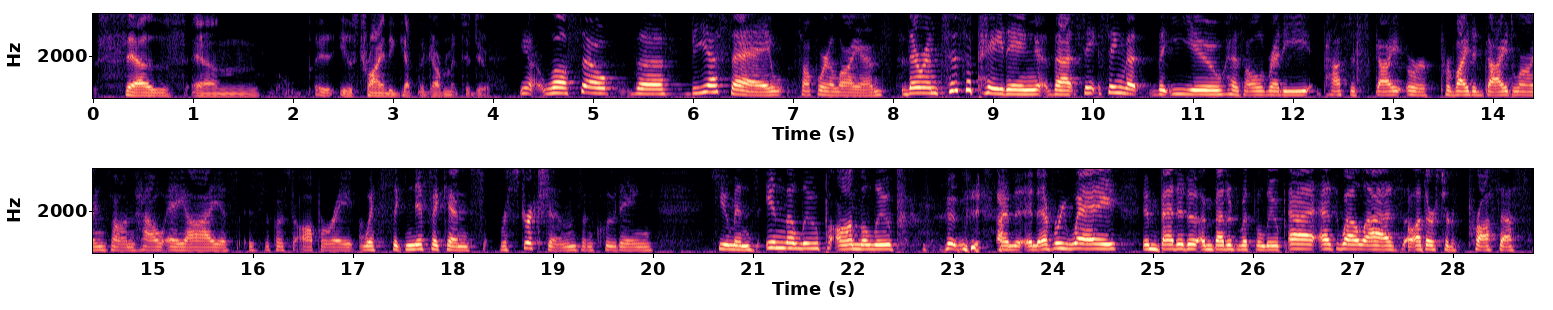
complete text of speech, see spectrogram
says and is trying to get the government to do? Yeah, well, so the BSA, Software Alliance, they're anticipating that, see, seeing that the EU has already passed its guide or provided guidelines on how AI is, is supposed to operate with significant restrictions, including humans in the loop, on the loop, and, and in every way embedded embedded with the loop, uh, as well as other sort of process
